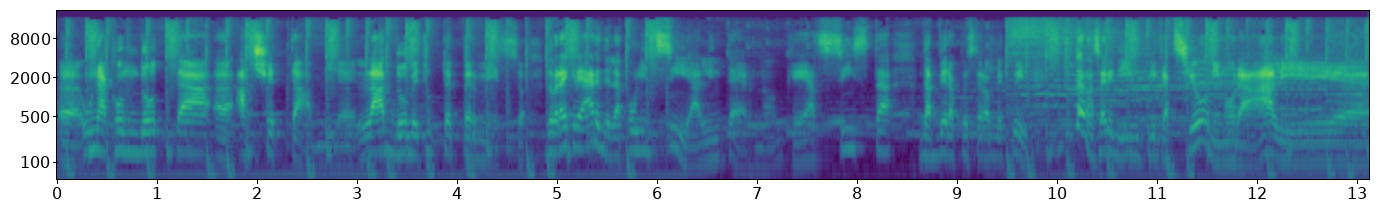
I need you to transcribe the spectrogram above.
eh, una condotta eh, accettabile, là dove tutto è permesso. Dovrai creare della polizia all'interno che assista davvero a queste robe qui. C'è tutta una serie di implicazioni morali, eh,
